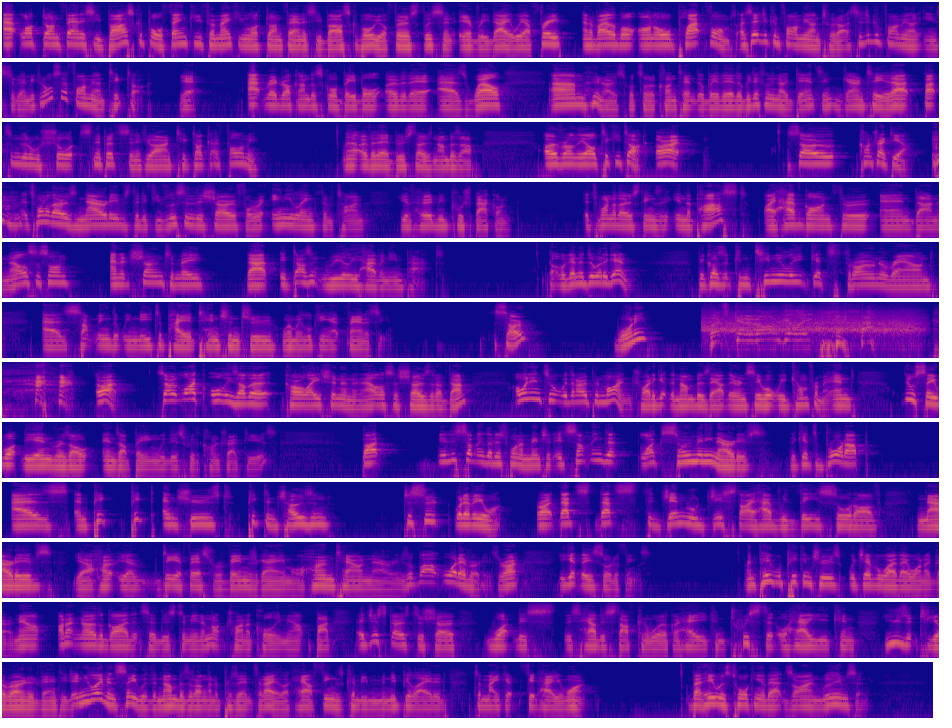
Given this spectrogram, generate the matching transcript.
at Locked On Fantasy Basketball. Thank you for making Locked On Fantasy Basketball your first listen every day. We are free and available on all platforms. I said you can find me on Twitter. I said you can find me on Instagram. You can also find me on TikTok. Yeah, at redrock underscore bball over there as well. Um, who knows what sort of content there'll be there? There'll be definitely no dancing, guarantee you that. But some little short snippets. And if you are on TikTok, go follow me uh, over there. Boost those numbers up over on the old TikTok. All right. So contract year. it's one of those narratives that if you've listened to this show for any length of time, you've heard me push back on. It's one of those things that in the past I have gone through and done analysis on, and it's shown to me that it doesn't really have an impact. But we're going to do it again because it continually gets thrown around as something that we need to pay attention to when we're looking at fantasy. So, warning. Let's get it on, Gilly. All right. So, like all these other correlation and analysis shows that I've done, I went into it with an open mind, try to get the numbers out there and see what we come from it. And you'll see what the end result ends up being with this with contract years. But it is something that I just want to mention. It's something that, like so many narratives, that gets brought up as and picked picked and choosed, picked and chosen to suit whatever you want. Right? That's that's the general gist I have with these sort of narratives, your, your DFS revenge game or hometown narratives, or blah, whatever it is, right? You get these sort of things. And people pick and choose whichever way they want to go. Now, I don't know the guy that said this to me, and I'm not trying to call him out, but it just goes to show what this this how this stuff can work, or how you can twist it, or how you can use it to your own advantage. And you'll even see with the numbers that I'm going to present today, like how things can be manipulated to make it fit how you want. But he was talking about Zion Williamson.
